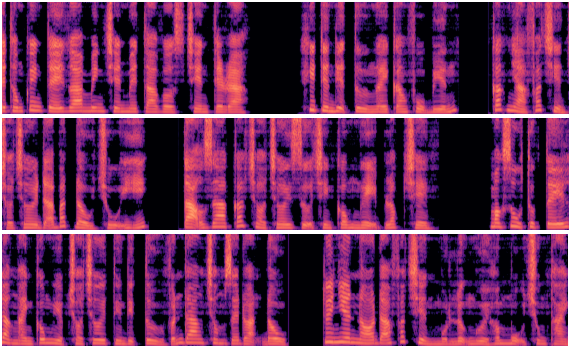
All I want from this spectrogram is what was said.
hệ thống kinh tế gaming trên Metaverse trên Terra. Khi tiền điện tử ngày càng phổ biến, các nhà phát triển trò chơi đã bắt đầu chú ý tạo ra các trò chơi dựa trên công nghệ blockchain. Mặc dù thực tế là ngành công nghiệp trò chơi tiền điện tử vẫn đang trong giai đoạn đầu, tuy nhiên nó đã phát triển một lượng người hâm mộ trung thành.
